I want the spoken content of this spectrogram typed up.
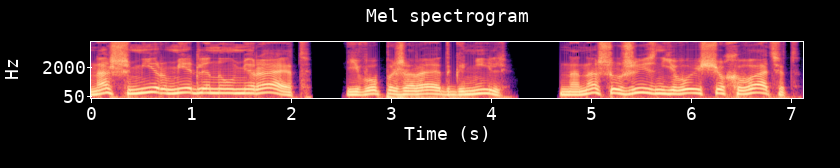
Наш мир медленно умирает, его пожирает гниль. На нашу жизнь его еще хватит,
